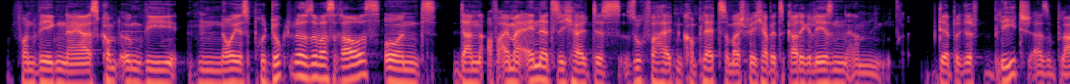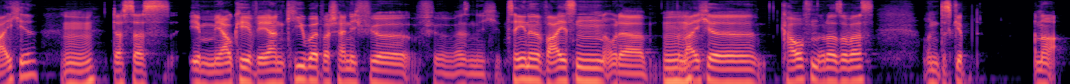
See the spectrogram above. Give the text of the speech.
von wegen, naja, es kommt irgendwie ein neues Produkt oder sowas raus und dann auf einmal ändert sich halt das Suchverhalten komplett. Zum Beispiel, ich habe jetzt gerade gelesen, ähm, der Begriff Bleach, also Bleiche, mhm. dass das eben, ja, okay, wäre ein Keyword wahrscheinlich für, für, weiß nicht, Zähne weißen oder mhm. Bleiche kaufen oder sowas. Und es gibt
